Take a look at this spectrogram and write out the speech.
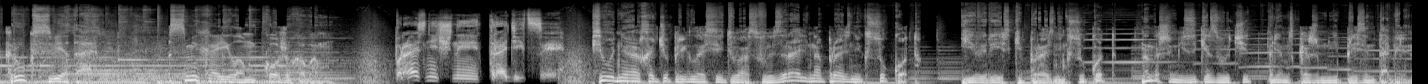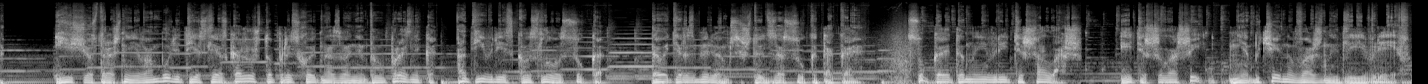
«Вокруг света» с Михаилом Кожуховым. Праздничные традиции. Сегодня я хочу пригласить вас в Израиль на праздник Суккот. Еврейский праздник Суккот на нашем языке звучит, прям скажем, непрезентабельно. Еще страшнее вам будет, если я скажу, что происходит название этого праздника от еврейского слова «сука». Давайте разберемся, что это за сука такая. Сука – это на иврите шалаш. Эти шалаши необычайно важны для евреев.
